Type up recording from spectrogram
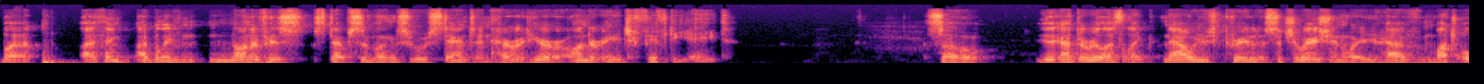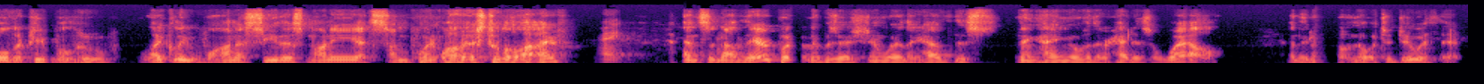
But I think I believe none of his step siblings who stand to inherit here are under age 58. So you have to realize like now he's created a situation where you have much older people who likely want to see this money at some point while they're still alive. Right. And so now they're put in a position where they have this thing hanging over their head as well, and they don't know what to do with it.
